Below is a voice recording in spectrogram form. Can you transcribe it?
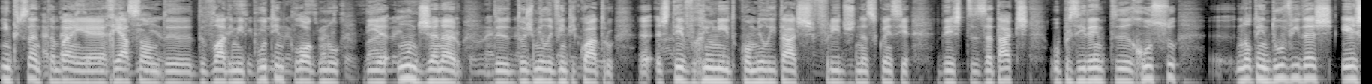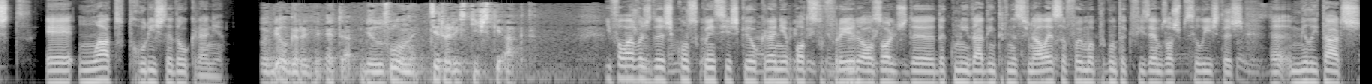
Interessante também é a reação de, de, Vladimir Putin, que logo no dia 1 de janeiro de 2024 eh, esteve reunido com militares feridos na sequência destes ataques. O presidente russo eh, não tem dúvidas, este é um ato terrorista da Ucrânia. Belgorod это, безусловно, террористический акт. E falavas das consequências que a Ucrânia pode sofrer aos olhos da, da comunidade internacional. Essa foi uma pergunta que fizemos aos especialistas uh, militares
